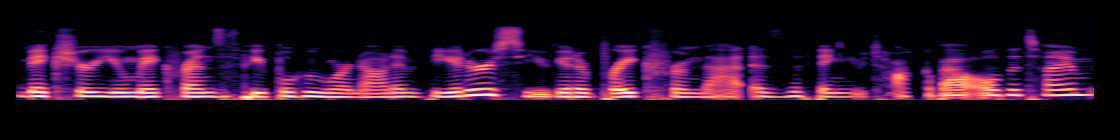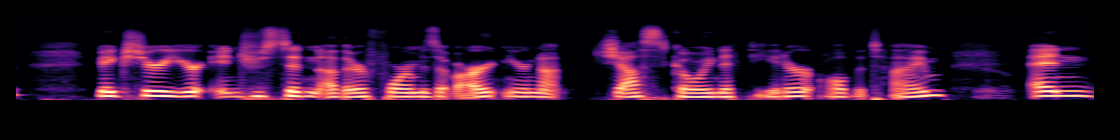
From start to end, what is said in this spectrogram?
Make sure you make friends with people who are not in theater so you get a break from that as the thing you talk about all the time. Make sure you're interested in other forms of art and you're not just going to theater all the time. And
